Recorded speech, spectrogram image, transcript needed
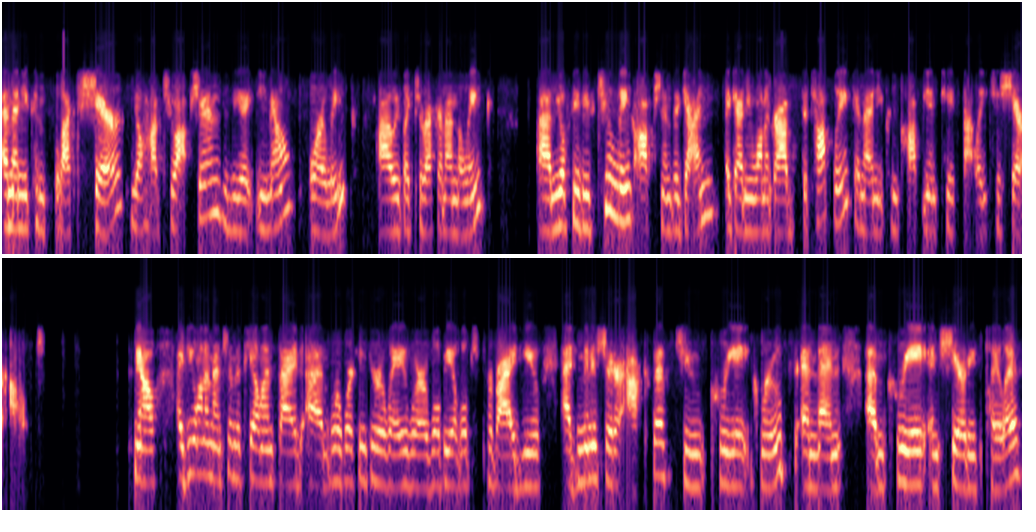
And then you can select share. You'll have two options via email or a link. I always like to recommend the link. Um, you'll see these two link options again. Again, you want to grab the top link and then you can copy and paste that link to share out. Now, I do want to mention the PLN side, um, we're working through a way where we'll be able to provide you administrator access to create groups and then um, create and share these playlists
